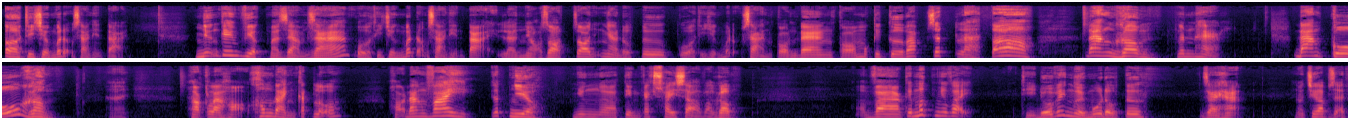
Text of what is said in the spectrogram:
ở thị trường bất động sản hiện tại những cái việc mà giảm giá của thị trường bất động sản hiện tại là nhỏ giọt do những nhà đầu tư của thị trường bất động sản còn đang có một cái cơ bắp rất là to, đang gồng ngân hàng, đang cố gồng Đấy. hoặc là họ không đành cắt lỗ, họ đang vay rất nhiều nhưng à, tìm cách xoay sở và gồng và cái mức như vậy thì đối với người mua đầu tư, dài hạn, nó chưa hấp dẫn.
